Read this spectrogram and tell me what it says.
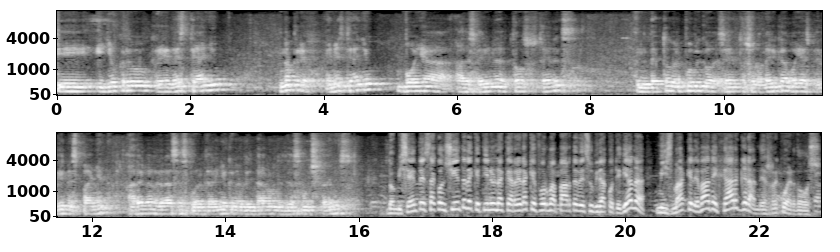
y, yo creo que en este año, no creo, en este año voy a despedirme de todos ustedes, de todo el público de Centro Sudamérica, voy a despedirme a España, a dar las gracias por el cariño que me brindaron desde hace muchos años. Don Vicente está consciente de que tiene una carrera que forma parte de su vida cotidiana, misma que le va a dejar grandes recuerdos.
